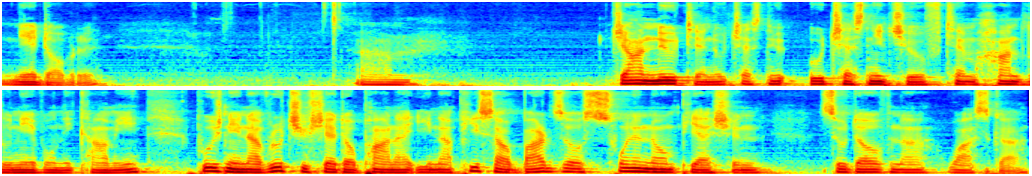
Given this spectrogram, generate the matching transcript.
niedobre. Um, John Newton uczestni uczestniczył w tym handlu niewolnikami. Później nawrócił się do Pana i napisał bardzo słynną pieśń Cudowna łaska.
